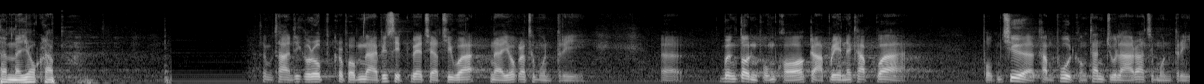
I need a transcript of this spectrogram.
ท่านนายกครับท่านประธานที่เคารพกระผมนายพิสิทธิ์เวชชาชีวะนายกรัฐมนตรีเอ่อเบื้องต้นผมขอกราบเรียนนะครับว่า ผมเชื่อคำพูดของท่านจุฬาราชมนตรี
